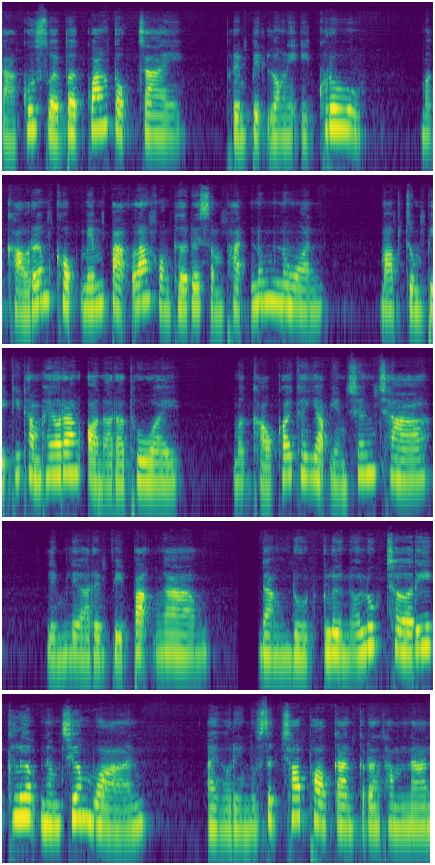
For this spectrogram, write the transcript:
ตาคู่สวยเบิกกว้างตกใจ พริมปิดลงในอีกครู่ มื่อเขาเริ่มขบเม้มปากล่างของเธอด้วยสัมผัสนุ่มนวลมอบจุ่มพิษที่ทำให้ร่างอ่อนอระทวย เมื่อเขาค่อยขยับอย่างเชื่องช้า ลิ้มเลียริมฝีปากงาม ดังดูดกลืนเนื้อลูกเชอรี่เคลือบน้ำเชื่อมหวาน ไอรินรู้สึกชอบพอการกระทำนั้น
